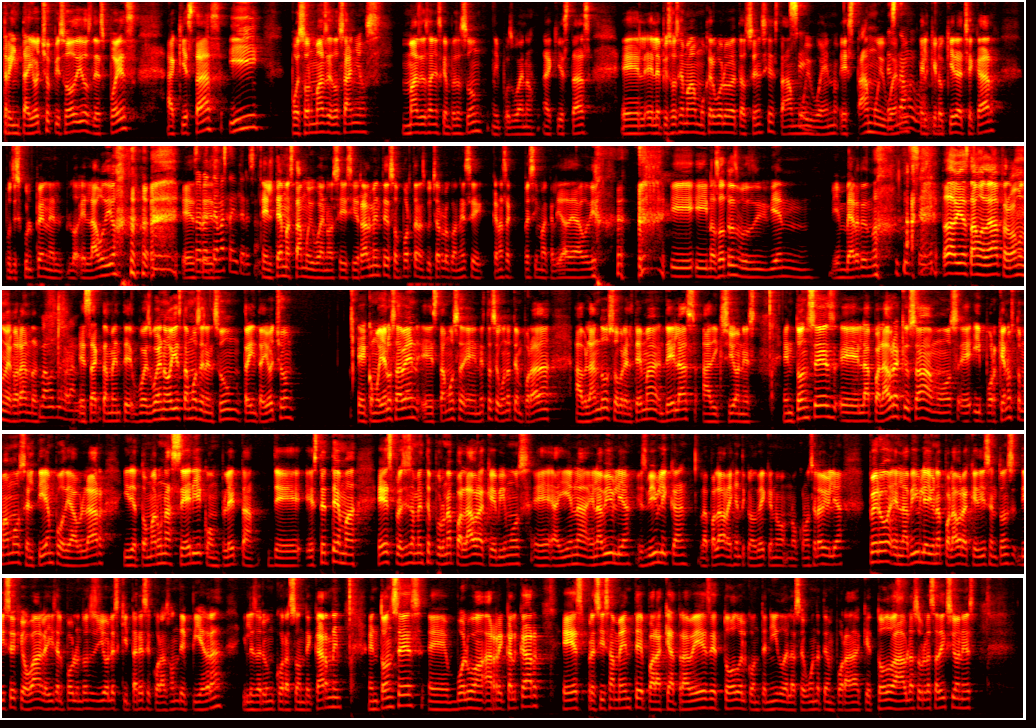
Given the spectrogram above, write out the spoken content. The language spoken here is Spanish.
38 episodios después, aquí estás y pues son más de dos años, más de dos años que empezó Zoom y pues bueno, aquí estás. El, episodio se llama Mujer vuelve de tu ausencia, está muy bueno, está muy bueno. El que lo quiera checar, pues disculpen el, audio. Pero el este, tema está interesante. El tema está muy bueno, sí, si realmente soportan escucharlo con ese, con esa pésima calidad de audio. y, y nosotros pues bien bien verdes, ¿no? Sí. Todavía estamos, ¿verdad? Pero vamos mejorando. Vamos mejorando. Exactamente. Pues bueno, hoy estamos en el Zoom 38. Eh, como ya lo saben, estamos en esta segunda temporada hablando sobre el tema de las adicciones. Entonces, eh, la palabra que usábamos eh, y por qué nos tomamos el tiempo de hablar y de tomar una serie completa de este tema es precisamente por una palabra que vimos ahí en la, en la Biblia. Es bíblica la palabra, hay gente que nos ve que no, no conoce la Biblia, pero en la Biblia hay una palabra que dice, entonces, dice Jehová, le dice al pueblo, entonces yo les quitaré ese corazón de piedra y les daré un corazón de carne. Entonces, eh, vuelvo a, recalcar, es precisamente para que a través de todo el contenido de la segunda temporada, que todo habla sobre las adicciones,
